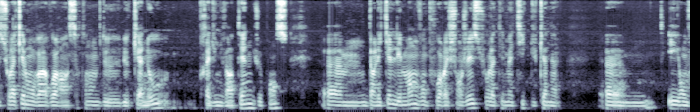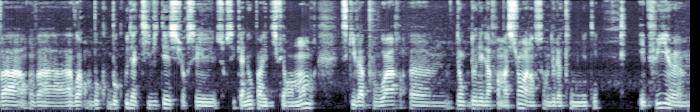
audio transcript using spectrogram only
sur laquelle on va avoir un certain nombre de, de canaux, près d'une vingtaine, je pense, dans lesquels les membres vont pouvoir échanger sur la thématique du canal. Euh, et on va, on va avoir beaucoup, beaucoup d'activités sur ces, sur ces canaux par les différents membres, ce qui va pouvoir euh, donc donner de l'information à l'ensemble de la communauté. Et puis, euh,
